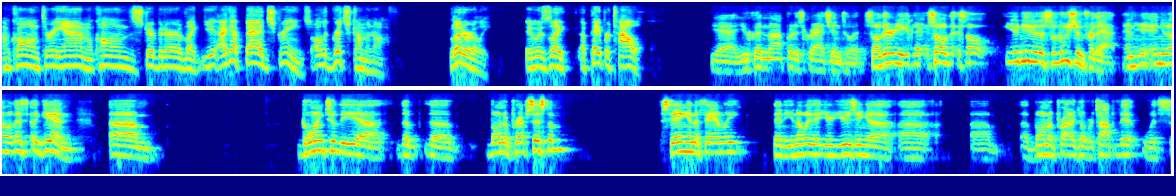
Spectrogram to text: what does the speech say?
I'm calling 3M. I'm calling the distributor. Like, yeah, I got bad screens. All the grits coming off. Literally, it was like a paper towel. Yeah, you could not put a scratch into it. So there you so so you needed a solution for that. And and you know that's again um, going to the uh, the the Bona prep system, staying in the family, then you know that you're using a a, a, a Bona product over top of it with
